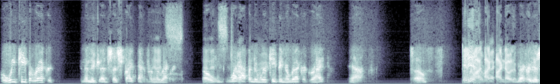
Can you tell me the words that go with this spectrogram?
Oh, we keep a record, and then the judge says strike that from the record. So what happened to we're keeping a record, right? Yeah. So It is I, I, I know. The record is-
